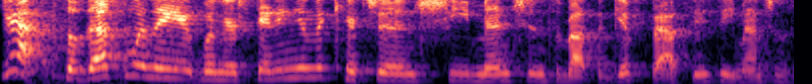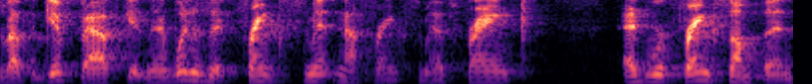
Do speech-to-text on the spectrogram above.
Yeah, so that's when they when they're standing in the kitchen. She mentions about the gift basket. Cece mentions about the gift basket, and then what is it? Frank Smith, not Frank Smith, Frank Edward Frank something.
